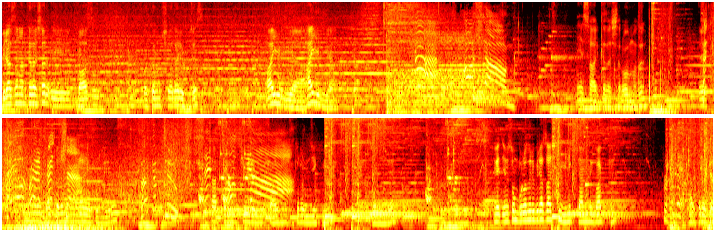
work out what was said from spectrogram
Birazdan arkadaşlar e, bazı bakalım şeyler yapacağız. Hayır ya, hayır ya. Awesome. Neyse arkadaşlar olmadı. Evet. Bakalım neler yapabiliyoruz. Welcome to tutturabilecek miyiz? Olmadı. Evet en son buraları biraz açtım. Minikten bir baktım. Arkadaşlar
